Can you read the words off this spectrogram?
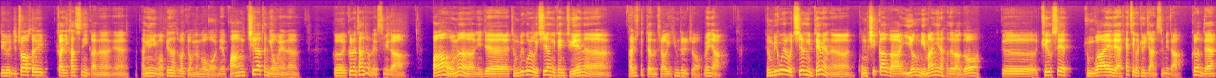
지금 이제 조합 설립까지 갔으니까는, 예, 당연히 뭐 비쌀 수밖에 없는 거고, 이제 광7 같은 경우에는 그, 그런 장점도 있습니다. 광안 5는 이제 정비구역이 지정이 된 뒤에는 다주택자는 들어가기 힘들죠. 왜냐? 정비구역으로 지정이 되면은 공시가가 2억 미만이라 하더라도 그 취득세 중과에 대한 혜택을 주지 않습니다. 그런데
